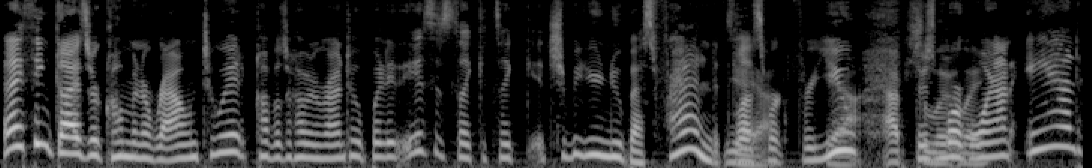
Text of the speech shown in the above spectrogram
And I think guys are coming around to it. Couples are coming around to it. But it is. It's like it's like it should be your new best friend. It's less work for you. Yeah, There's more going on. And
